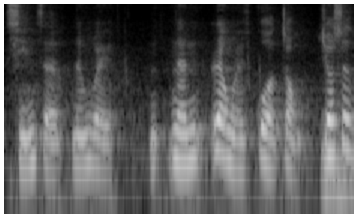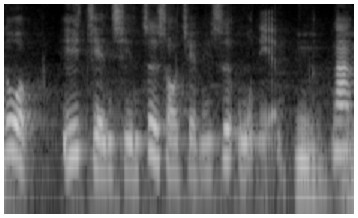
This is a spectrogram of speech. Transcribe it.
刑责能为能认为过重，就是如果以减刑自首减刑是五年，嗯，那。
